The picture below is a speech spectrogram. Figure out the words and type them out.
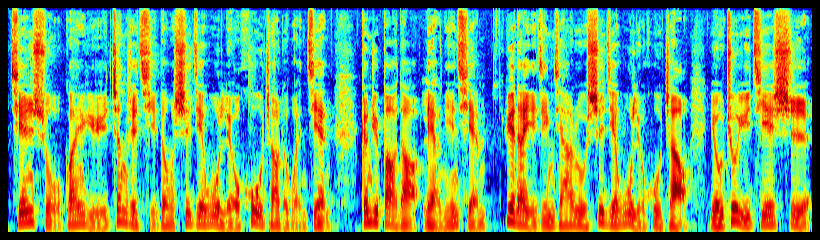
签署关于正式启动世界物流护照的文件。根据报道，两年前。越南已经加入世界物流护照，有助于揭示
